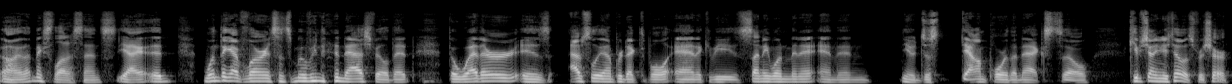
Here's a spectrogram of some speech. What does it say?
Oh, that makes a lot of sense. Yeah. It, one thing I've learned since moving to Nashville that the weather is absolutely unpredictable and it can be sunny one minute and then, you know, just downpour the next. So keep you on your toes for sure.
